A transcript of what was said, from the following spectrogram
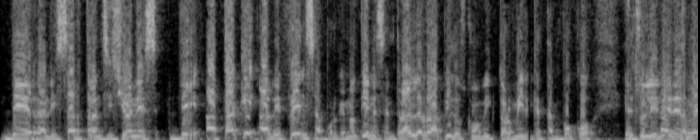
de realizar transiciones de ataque a defensa, porque no tiene centrales rápidos como Víctor Mir, que tampoco el Zuli Ledesma.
